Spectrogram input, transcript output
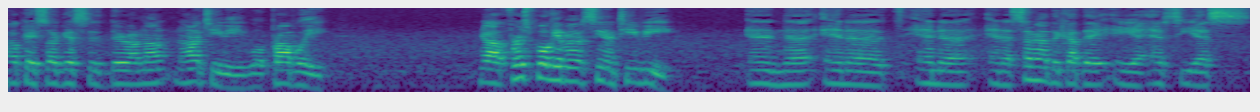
Okay, so I guess they're on, not, on TV. We'll probably... Now, first bowl game I've seen on TV. And uh, and uh, and uh, and uh, somehow they got the a, FCS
